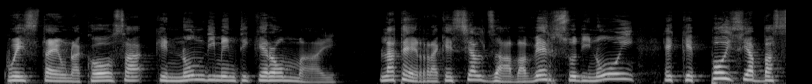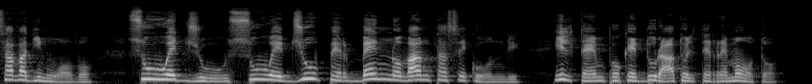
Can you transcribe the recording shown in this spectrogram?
Questa è una cosa che non dimenticherò mai. La terra che si alzava verso di noi e che poi si abbassava di nuovo, su e giù, su e giù per ben 90 secondi, il tempo che è durato il terremoto.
